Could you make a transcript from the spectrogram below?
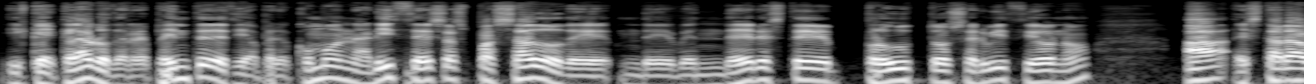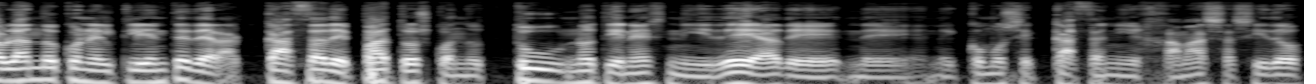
Y que claro, de repente decía, pero ¿cómo narices has pasado de, de vender este producto o servicio, ¿no? A estar hablando con el cliente de la caza de patos cuando tú no tienes ni idea de, cómo se caza ni jamás ha sido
